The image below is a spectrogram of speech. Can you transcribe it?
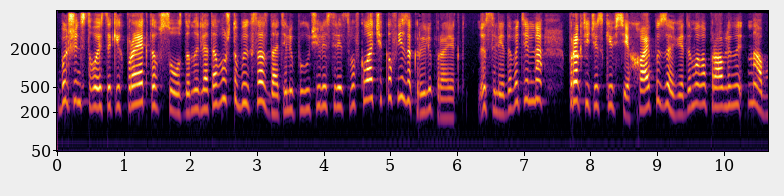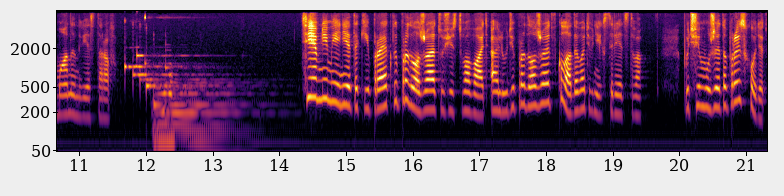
Большинство из таких проектов созданы для того, чтобы их создатели получили средства вкладчиков и закрыли проект. Следовательно, практически все хайпы заведомо направлены на обман инвесторов. Тем не менее, такие проекты продолжают существовать, а люди продолжают вкладывать в них средства. Почему же это происходит?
